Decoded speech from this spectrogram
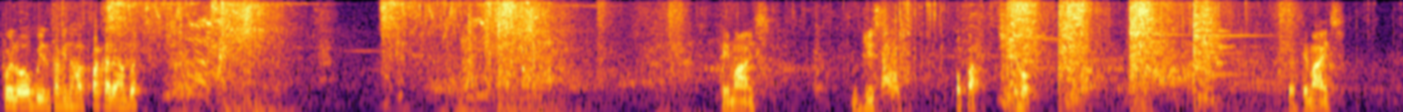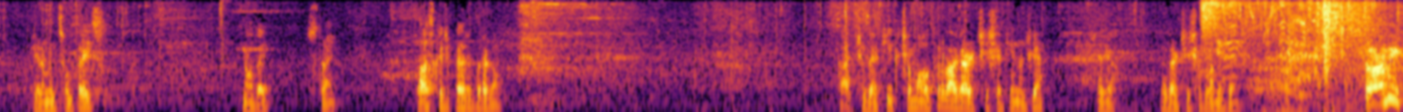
Foi lobo e ele tá vindo rápido pra caramba. Tem mais. Eu disse. Opa, errou. Deve ter mais. Geralmente são três. Não tem. Estranho. Lasca de pedra do dragão. Tá, deixa eu ver aqui que tinha uma outra lagartixa aqui, não tinha? Tinha ali, ó. Lagartixa flamejante. Tome!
